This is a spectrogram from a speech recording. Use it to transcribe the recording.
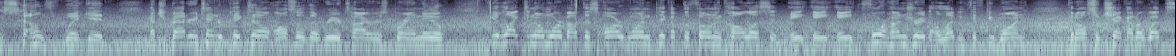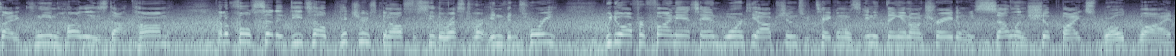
Thing sounds wicked. Got your battery tender pigtail, also the rear tire is brand new. If you'd like to know more about this R1, pick up the phone and call us at 888-400-1151. You can also check out our website at cleanharleys.com. Got a full set of detailed pictures. You can also see the rest of our inventory. We do offer finance and warranty options. We take almost anything in on trade and we sell and ship bikes worldwide.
